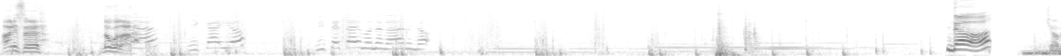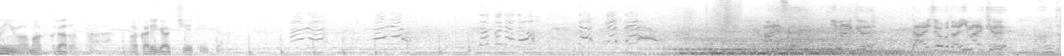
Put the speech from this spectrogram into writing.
アリスどこだ？2階よ。見せたいものがあるのどう？キャビンは真っ暗だった。明かりが消えていた。どこなのアリス今行く。大丈夫だ今行く。なんだ？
